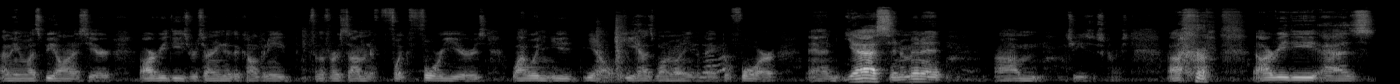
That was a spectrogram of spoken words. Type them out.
I mean, let's be honest here. RVD's returning to the company for the first time in like four years. Why wouldn't you? You know, he has won Money in the Bank before. And yes, in a minute, um, Jesus Christ, uh, RVD has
